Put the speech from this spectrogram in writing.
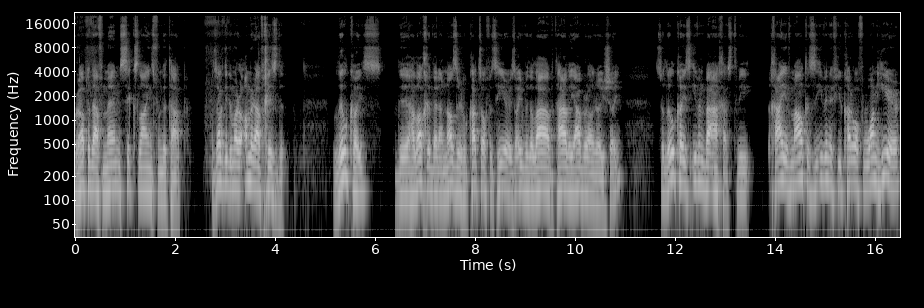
We're up to Daf Mem, six lines from the top. Zog the Gemara Omer Av Chizde. Lilkois, the halacha that a nazir who cuts off his hair is over the lav tar liyaber al roishay. So lilkois even ba'achas to be chayiv malchus even if you cut off one hair,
